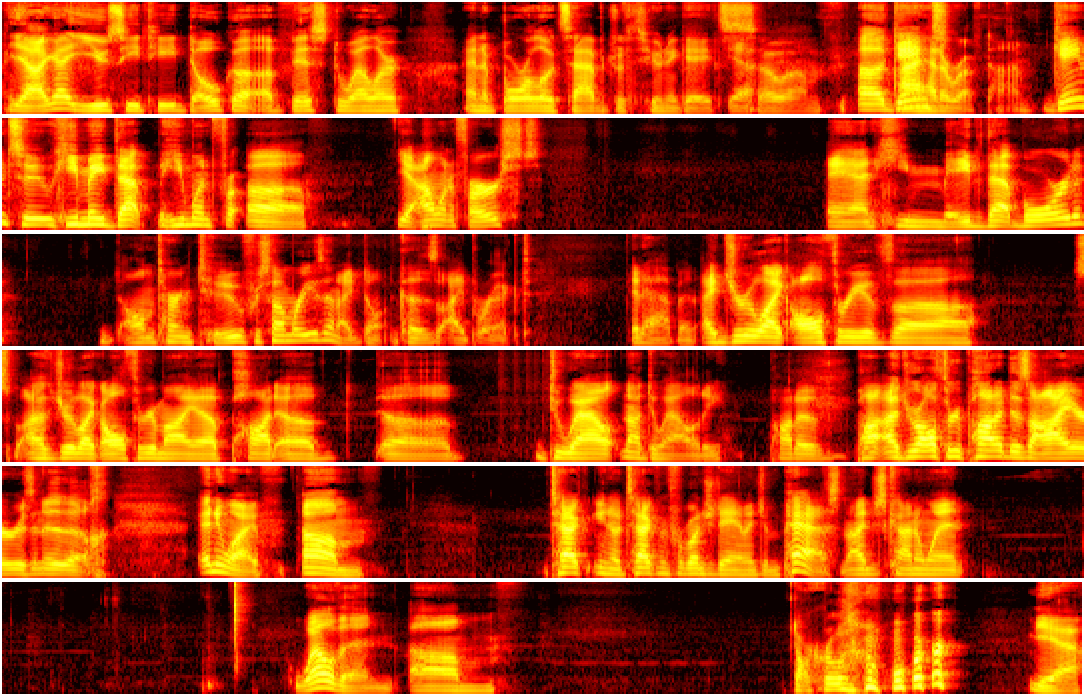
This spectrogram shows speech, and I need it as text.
Yeah, I got UCT, Doka, Abyss Dweller, and a Borreload Savage with two negates. Yeah. So um, Uh, game I had a rough time. game two, he made that he went for uh yeah, I went first. And he made that board on turn two for some reason. I don't because I bricked. It happened. I drew like all three of uh, I drew like all three of my uh pot of uh dual not duality. Pot of pot I all three pot of desires and ugh. Anyway, um attack you know, attacked me for a bunch of damage and pass, And I just kinda went well then, um Dark Ruler of War. Yeah.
